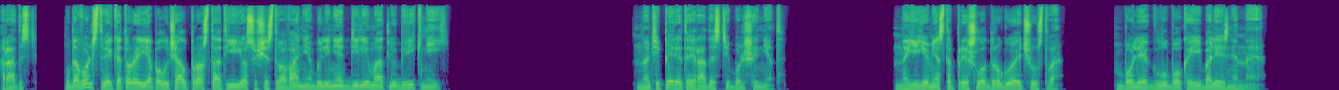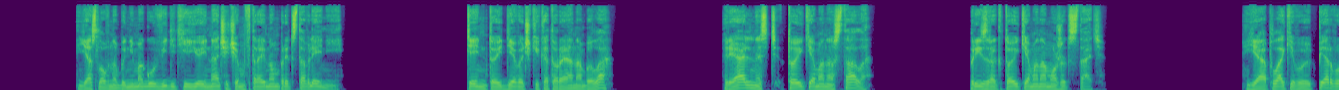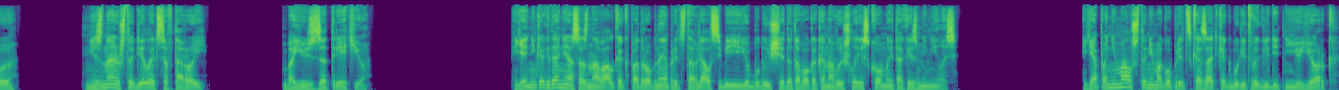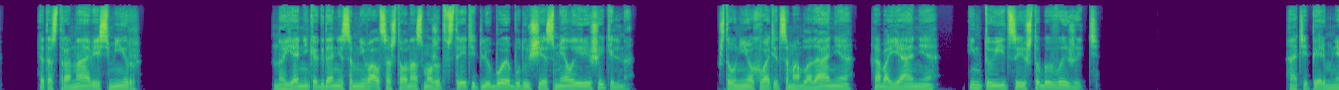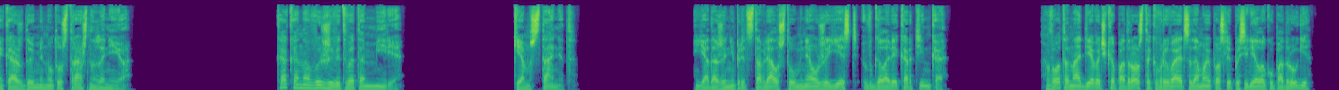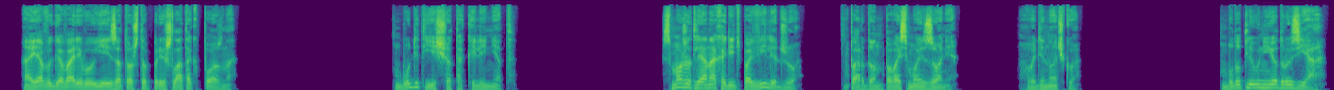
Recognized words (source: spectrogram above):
Радость, удовольствие, которое я получал просто от ее существования, были неотделимы от любви к ней. Но теперь этой радости больше нет. На ее место пришло другое чувство, более глубокое и болезненное. Я словно бы не могу видеть ее иначе, чем в тройном представлении. Тень той девочки, которой она была, реальность той, кем она стала, призрак той, кем она может стать. Я оплакиваю первую, не знаю, что делать со второй, Боюсь за третью. Я никогда не осознавал, как подробно я представлял себе ее будущее до того, как она вышла из комы и так изменилась. Я понимал, что не могу предсказать, как будет выглядеть Нью-Йорк, эта страна, весь мир. Но я никогда не сомневался, что она сможет встретить любое будущее смело и решительно, что у нее хватит самообладания, обаяния, интуиции, чтобы выжить. А теперь мне каждую минуту страшно за нее. Как она выживет в этом мире? Кем станет? Я даже не представлял, что у меня уже есть в голове картинка. Вот она, девочка-подросток, врывается домой после посиделок у подруги, а я выговариваю ей за то, что пришла так поздно. Будет еще так или нет? Сможет ли она ходить по вилледжу, пардон, по восьмой зоне? В одиночку? Будут ли у нее друзья?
